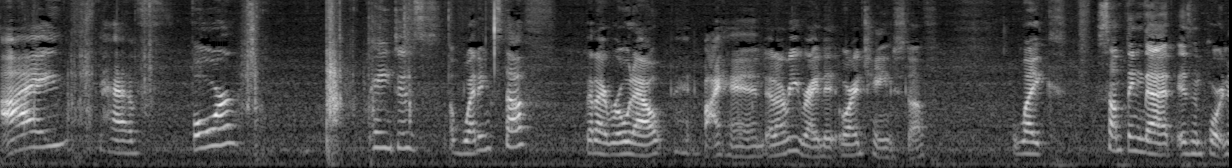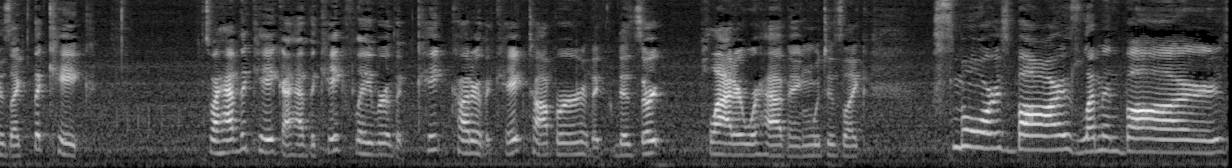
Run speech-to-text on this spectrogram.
I have four pages of wedding stuff that I wrote out by hand and I rewrite it or I change stuff. Like something that is important is like the cake. So I have the cake, I have the cake flavor, the cake cutter, the cake topper, the dessert platter we're having, which is like s'mores bars, lemon bars,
